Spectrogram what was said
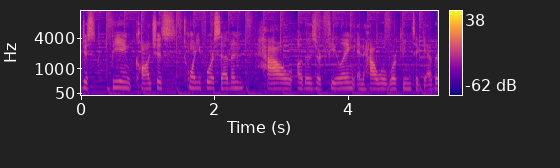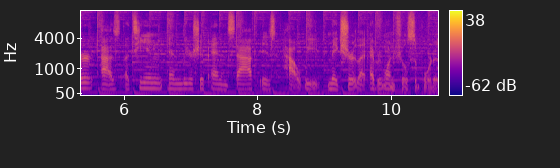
just being conscious 24 7 how others are feeling and how we're working together as a team in leadership and in staff is how we make sure that everyone feels supported.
